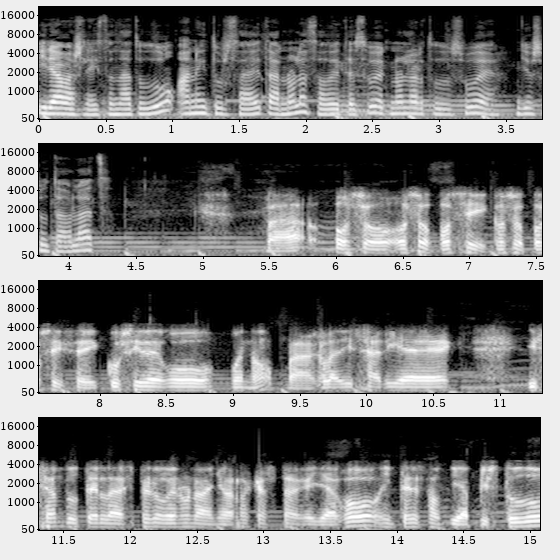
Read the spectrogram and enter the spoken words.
irabazle izendatu du, anaiturza eta nola zaudete zuek, nola hartu duzue, Josu eta Olatz? Ba, oso, oso pozik, oso pozik, ze ikusi dugu, bueno, ba, gladizariek izan dutela, espero genuna baino arrakasta gehiago, interesa handia piztu du,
